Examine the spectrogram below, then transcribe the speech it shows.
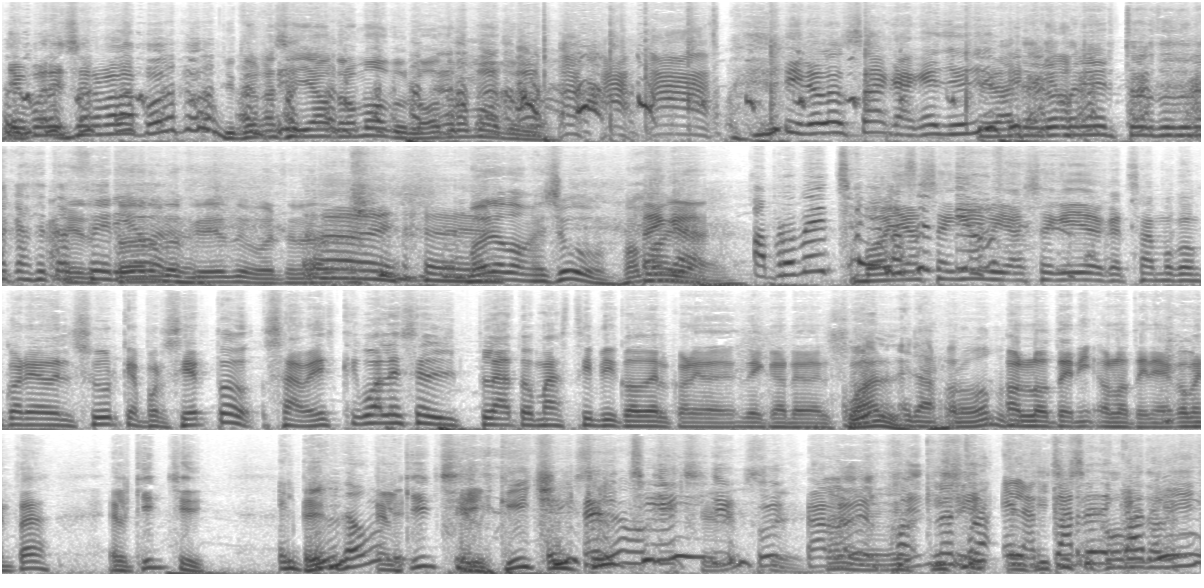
Yo por eso no me la pongo. Yo tengo que hacer ya otro módulo, otro módulo. y no lo saca, que yo Te vas a tener que poner el tordo de una caseta El Bueno, don Jesús, vamos Venga. allá. Aprovecha Voy a seguir, voy a seguir ya que estamos con Corea del Sur, que por cierto, ¿sabéis que cuál es el plato más típico del Corea, de Corea del Sur? ¿Cuál? El arroz. Os lo, tenía, os lo tenía que comentar. El kimchi. ¿El perdón? El kimchi. ¿El kichi? ¿El el El kichi- el el kichi alcalde se de come Cádiz. también.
